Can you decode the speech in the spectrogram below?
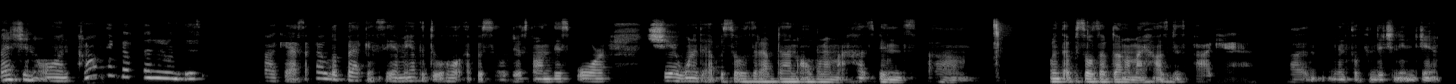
mentioned on, I don't think I've done it on this podcast. I gotta look back and see. I may have to do a whole episode just on this or share one of the episodes that I've done on one of my husband's, um, one of the episodes I've done on my husband's podcast, uh, Mental Conditioning Gym.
